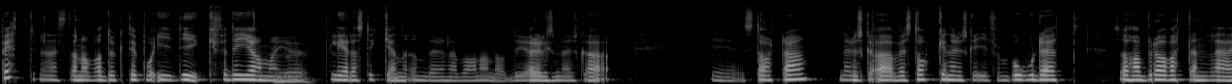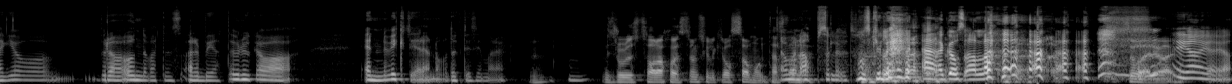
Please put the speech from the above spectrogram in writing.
bättre nästan att vara duktig på idyk. För det gör man ju Mm. flera stycken under den här banan då. Du gör det liksom när du ska eh, starta, när du ska över stocken, när du ska i från bordet. Så ha bra vattenläge och bra undervattensarbete brukar vara ännu viktigare än att vara duktig simmare. Jag tror du Sara Sjöström skulle krossa om hon Ja testade? men absolut, hon skulle äga oss alla. Så är det va? ja, ja, ja.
